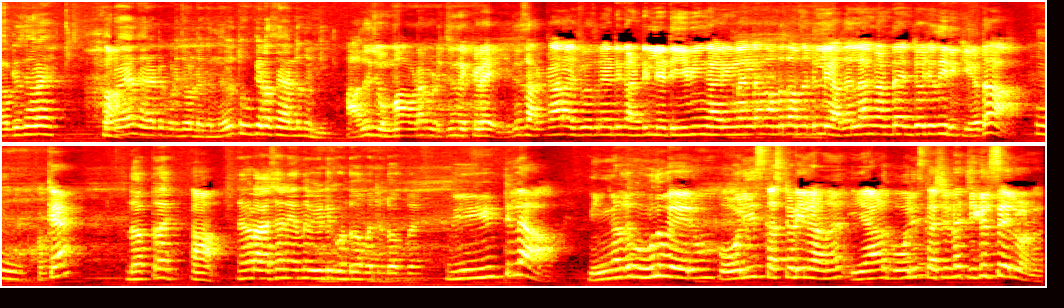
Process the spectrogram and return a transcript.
ഡോക്ടർ സാറേ കൊറേ നേരമായിട്ട് പിടിച്ചുകൊണ്ടിരിക്കുന്നത് തൂക്കിയുടെ സ്റ്റാൻഡൊന്നും ഇല്ല അത് ചുമ്മാ അവിടെ പിടിച്ചു നിക്കടേ. ഇത് സർക്കാർ ആശുപത്രിയായിട്ട് കണ്ടില്ലേ? ടിവിയും കാര്യങ്ങളെല്ലാം നമ്മൾ തന്നിട്ടില്ലേ? അതെല്ലാം കണ്ട് എൻജോയ് ചെയ്ത് ഇരിക്കുക കേട്ടാ ഓക്കെ ഡോക്ടറെ ആ. ഞങ്ങളുടെ ആശാനെ എന്ന് വീട്ടിൽ കൊണ്ടുപോകാൻ പറ്റും ഡോക്ടറെ. വീട്ടിലാ? നിങ്ങൾ മൂന്ന് പേരും പോലീസ് കസ്റ്റഡിയിലാണ്. ഇയാൾ പോലീസ് കസ്റ്റഡിയുടെ ചികിത്സയിലുമാണ്.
